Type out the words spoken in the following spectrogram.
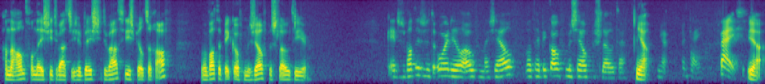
Aan de hand van deze situatie. Dus je hebt deze situatie, die speelt zich af. Maar wat heb ik over mezelf besloten hier? Oké, dus wat is het oordeel over mezelf? Wat heb ik over mezelf besloten? Ja. ja. Oké, vijf. Ja,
